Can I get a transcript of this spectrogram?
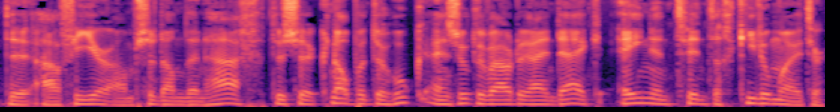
De A4 Amsterdam-Den Haag tussen Knoopend de Hoek en Zoeterwoude Dijk 21 kilometer.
